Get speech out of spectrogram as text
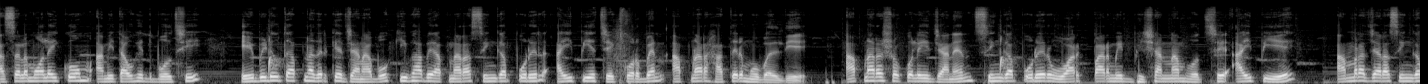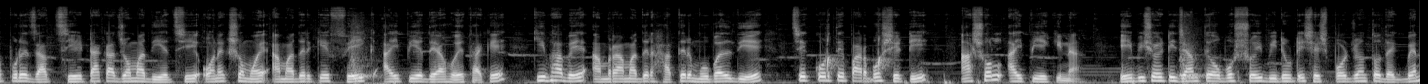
আসসালামু আলাইকুম, আমি তাওহিদ বলছি। এই ভিডিওতে আপনাদেরকে জানাব কীভাবে আপনারা সিঙ্গাপুরের আইপিএ চেক করবেন আপনার হাতের মোবাইল দিয়ে। আপনারা সকলেই জানেন সিঙ্গাপুরের ওয়ার্ক পারমিট ভিসার নাম হচ্ছে আইপিএ আমরা যারা সিঙ্গাপুরে যাচ্ছি, টাকা জমা দিয়েছি, অনেক সময় আমাদেরকে ফেক আইপিএ দেয়া হয়ে থাকে। কীভাবে আমরা আমাদের হাতের মোবাইল দিয়ে চেক করতে পারব সেটি আসল আইপিএ কিনা? এই বিষয়টি জানতে অবশ্যই ভিডিওটি শেষ পর্যন্ত দেখবেন।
